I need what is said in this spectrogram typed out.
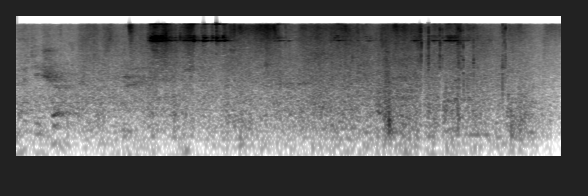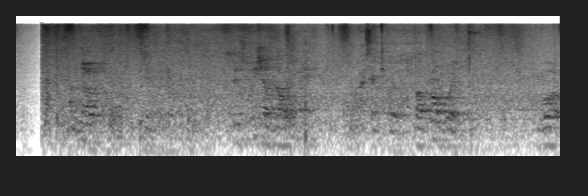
Давайте еще. Одно. То есть вы сейчас должны как бы попробовать его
